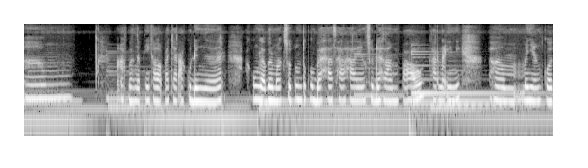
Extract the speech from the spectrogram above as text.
um, maaf banget nih kalau pacar aku denger aku nggak bermaksud untuk ngebahas hal-hal yang sudah lampau karena ini um, menyangkut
